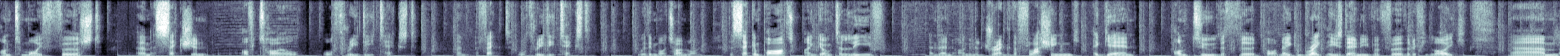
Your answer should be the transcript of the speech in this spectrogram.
onto my first um, section of title or 3D text um, effect or 3D text within my timeline. The second part I'm going to leave and then I'm going to drag the flashing again onto the third part. Now you can break these down even further if you like. Um,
